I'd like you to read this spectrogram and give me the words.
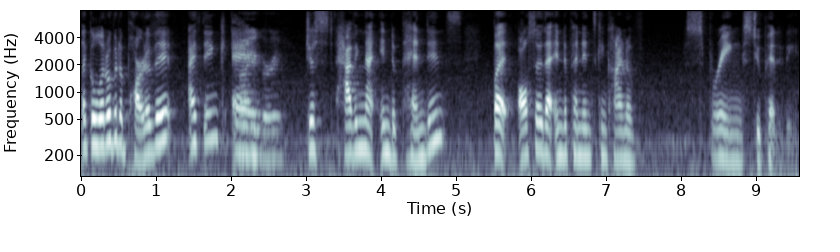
like a little bit a part of it, I think. And I agree. just having that independence, but also that independence can kind of spring stupidity.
